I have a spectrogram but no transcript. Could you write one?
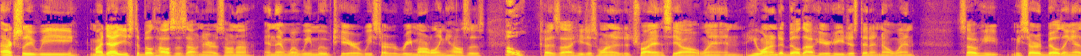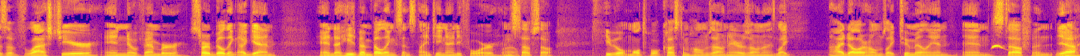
actually, we, my dad used to build houses out in Arizona, and then when we moved here, we started remodeling houses Oh, because uh, he just wanted to try it and see how it went, and he wanted to build out here, he just didn't know when. So he we started building as of last year in November. Started building again, and uh, he's been building since 1994 and wow. stuff. So he built multiple custom homes out in Arizona, like high dollar homes, like two million and stuff. And yeah,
